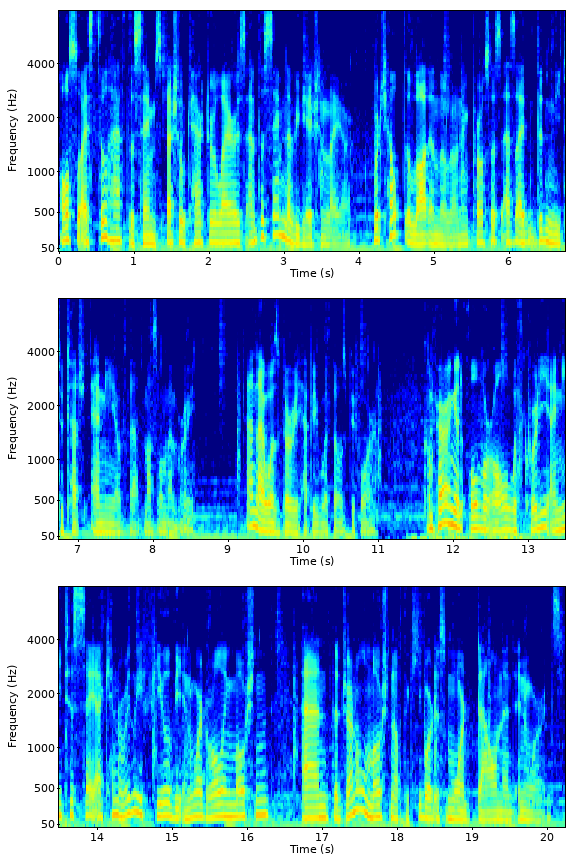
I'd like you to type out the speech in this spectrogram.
Also I still have the same special character layers and the same navigation layer, which helped a lot in the learning process as I didn't need to touch any of that muscle memory. And I was very happy with those before. Comparing it overall with QWERTY, I need to say I can really feel the inward rolling motion and the general motion of the keyboard is more down and inwards.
